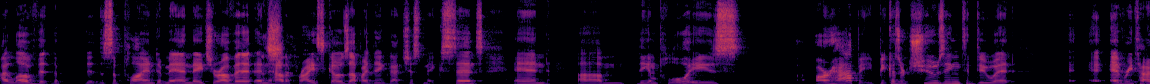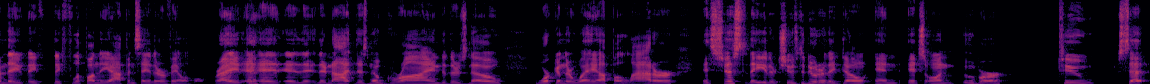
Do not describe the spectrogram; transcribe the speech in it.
I love that the the, the supply and demand nature of it and yes. how the price goes up. I think that just makes sense. And um, the employees are happy because they're choosing to do it every time they, they, they flip on the app and say they're available, right? Yeah. And, and they're not, there's no grind, there's no working their way up a ladder. It's just they either choose to do it or they don't, and it's on Uber to set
